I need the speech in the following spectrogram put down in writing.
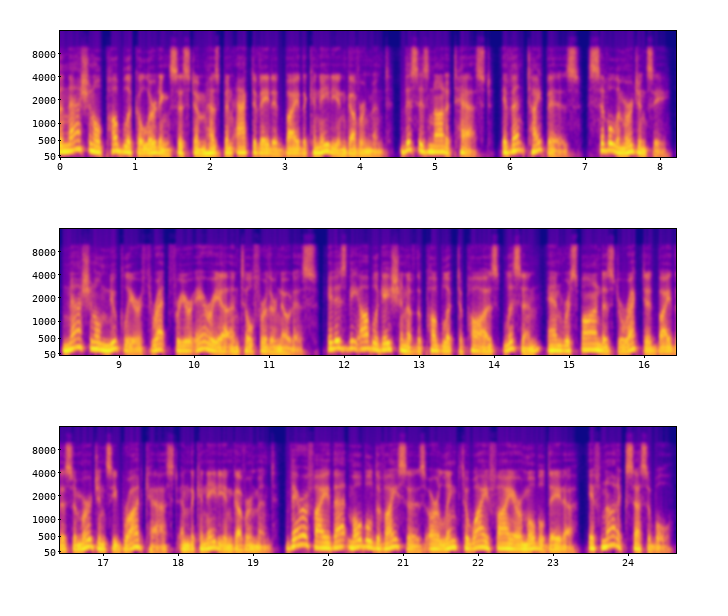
The National Public Alerting System has been activated by the Canadian government. This is not a test. Event type is civil emergency, national nuclear threat for your area until further notice. It is the obligation of the public to pause, listen, and respond as directed by this emergency broadcast and the Canadian government. Verify that mobile devices are linked to Wi-Fi or mobile data. If not accessible,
